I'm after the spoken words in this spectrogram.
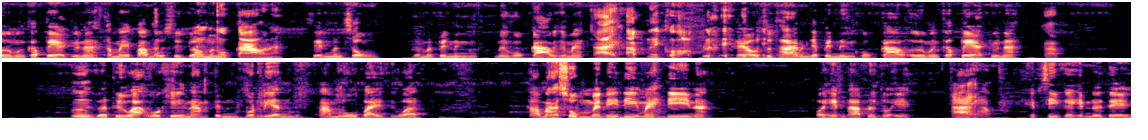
อ มันก็แปลกอยู่นะทำไมความรู้สึกหเรานึ่มันงหกเก้านะเซนส์มันส่ง แต่มันเป็นหนึ่งหนึ่งหกเก้าใช่ไหมใช่ครับในกรอบเลย แถวสุดท้ายมันจะเป็นหนึ่งหกเก้าเออ มันก็แปลกอยู่นะครับ เออก็ถือว่าโอเคนะมันเป็นบทเรียนความรู้ไปถือว่า ถามว่าสุ่มแบบนี้ดีไหมดีนะเพราะเห็นภาพด้วยตัวเองใช่ครับ FC ก็เห็นด้วยตัวเอง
